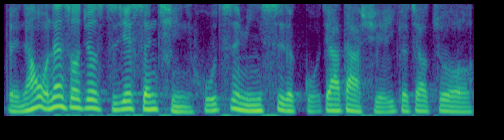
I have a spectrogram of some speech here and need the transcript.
对，然后我那时候就直接申请胡志明市的国家大学，一个叫做。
